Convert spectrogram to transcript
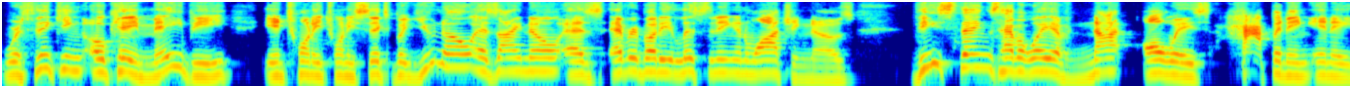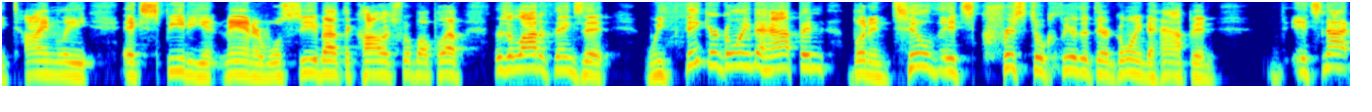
We're thinking, okay, maybe in 2026, but you know, as I know, as everybody listening and watching knows, these things have a way of not always happening in a timely, expedient manner. We'll see about the college football playoff. There's a lot of things that we think are going to happen, but until it's crystal clear that they're going to happen, it's not,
